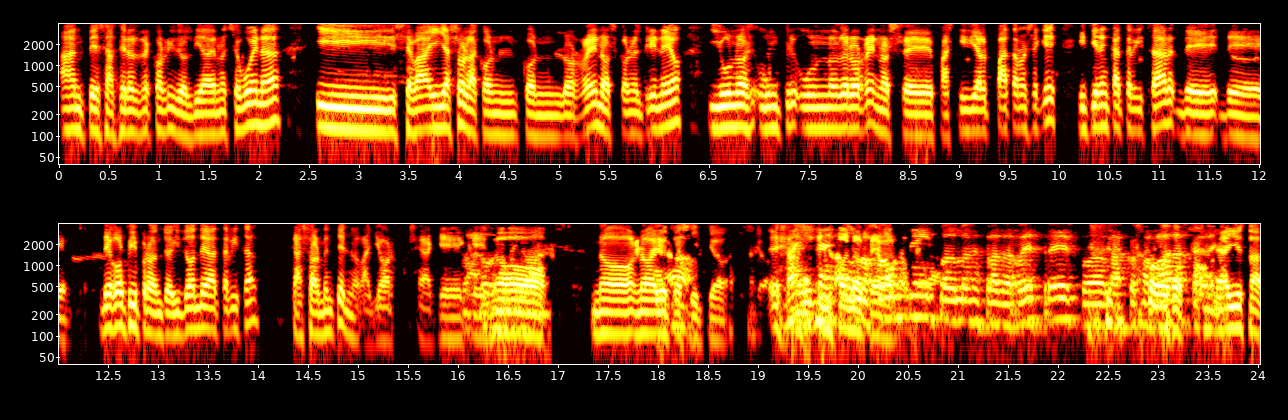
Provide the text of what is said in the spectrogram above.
antes a hacer el recorrido el día de Nochebuena y se va ella sola con, con los renos, con el trineo y uno, un, uno de los renos se fastidia el pata, no sé qué, y tienen que aterrizar de, de, de golpe y pronto. ¿Y dónde aterrizan? Casualmente en Nueva York. O sea que, claro, que no, no, no hay otro sitio. Ahí caen todos los ovnis, todos los extraterrestres, todas las cosas malas. Ahí está.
